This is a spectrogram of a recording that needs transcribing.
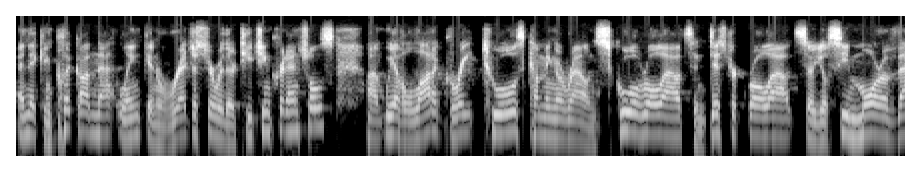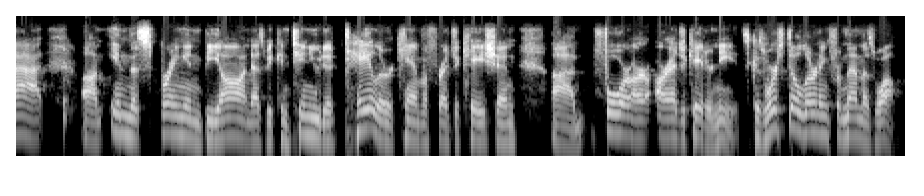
and they can click on that link and register with their teaching credentials. Um, we have a lot of great tools coming around school rollouts and district rollouts, so you'll see more of that um, in the spring and beyond as we continue to tailor Canva for education education uh, for our, our educator needs because we're still learning from them as well.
